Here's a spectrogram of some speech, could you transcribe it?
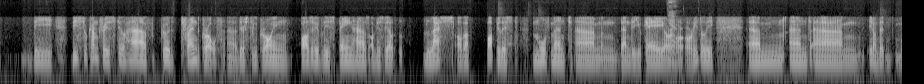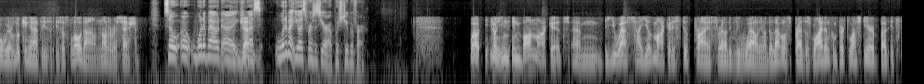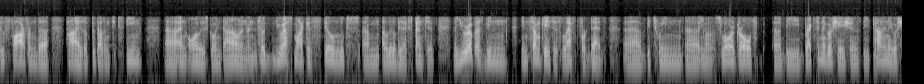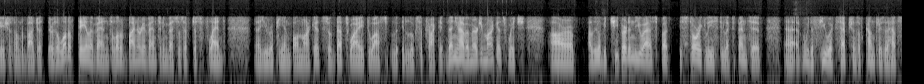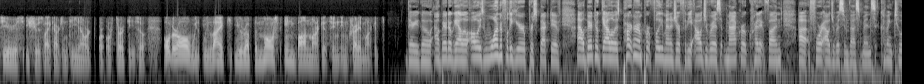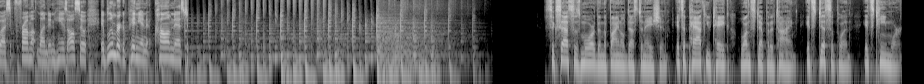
the these two countries still have good trend growth. Uh, they're still growing positively. Spain has obviously a, less of a populist movement um, than the UK or, Yeah. or, or Italy. Um, and um, you know, the, what we're looking at is, is a slowdown, not a recession. So, uh, what about uh, U.S. What about U.S. versus Europe? Which do you prefer? Well, you know, in, in bond markets, um, the U.S. high yield market is still priced relatively well. You know, the level of spreads has widened compared to last year, but it's still far from the highs of 2016. Uh, and oil is going down, and, and so the U.S. market still looks um, a little bit expensive. Now, Europe has been, in some cases, left for dead uh, between uh, you know slower growth, uh, the Brexit negotiations, the Italian negotiations on the budget. There's a lot of tail events, a lot of binary events, and investors have just fled uh, European bond markets. So that's why, to us, it looks attractive. Then you have emerging markets, which are a little bit cheaper than the U.S., but historically still expensive, uh, with a few exceptions of countries that have serious issues like Argentina or, or, or Turkey. So overall, we, we like Europe the most in bond markets, in, in credit markets. There you go. Alberto Gallo, always wonderful to hear your perspective. Alberto Gallo is partner and portfolio manager for the Algebris Macro Credit Fund uh, for Algebris Investments, coming to us from London. He is also a Bloomberg Opinion columnist. Success is more than the final destination. It's a path you take one step at a time. It's discipline, it's teamwork,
